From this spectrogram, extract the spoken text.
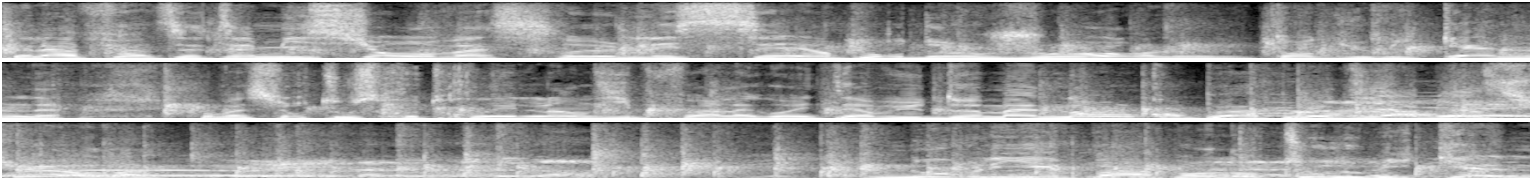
C'est la fin de cette émission, on va se laisser hein, pour deux jours, le temps du week-end. On va surtout se retrouver lundi pour faire la grande interview de Manon qu'on peut applaudir bien sûr. N'oubliez pas, pendant tout le week-end,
